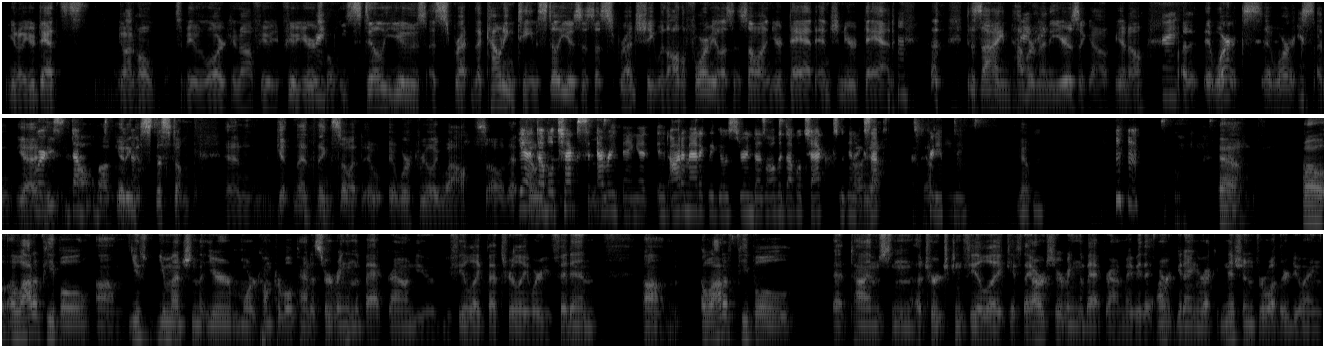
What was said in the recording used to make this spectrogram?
you know, your dad's gone home to be with the Lord, you know, a few few years, right. but we still use a spread. The counting team still uses a spreadsheet with all the formulas and so on. Your dad, engineer dad, uh-huh. designed however right. many years ago, you know. Right. But it, it, works. It works, and yeah, works. he's all about getting a system and getting that thing mm-hmm. so it, it, it, worked really well so that yeah double checks everything it, it automatically goes through and does all the double checks within oh, accept yeah. it's yep. pretty amazing yep mm-hmm. yeah well a lot of people um you you mentioned that you're more comfortable kind of serving in the background you you feel like that's really where you fit in um a lot of people at times in a church can feel like if they are serving in the background, maybe they aren't getting recognition for what they're doing,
